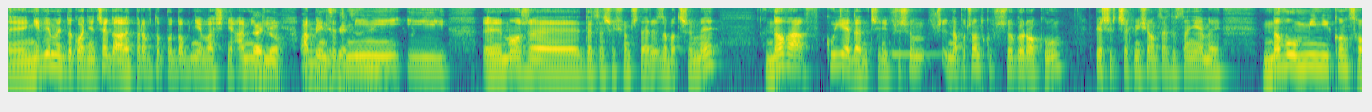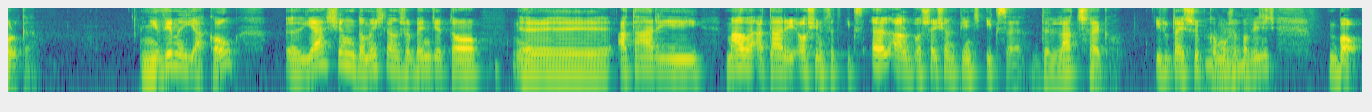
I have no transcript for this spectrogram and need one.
y, nie wiemy dokładnie czego, ale prawdopodobnie właśnie Amigi tego, A500 Mini i y, może DC64, zobaczymy. Nowa w Q1, czyli w przyszłym, na początku przyszłego roku, w pierwszych trzech miesiącach dostaniemy nową mini konsolkę. Nie wiemy jaką. Y, ja się domyślam, że będzie to yy, Atari, małe Atari 800XL albo 65XE. Dlaczego? I tutaj szybko mhm. muszę powiedzieć, bo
